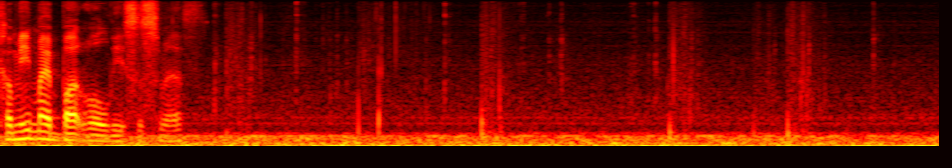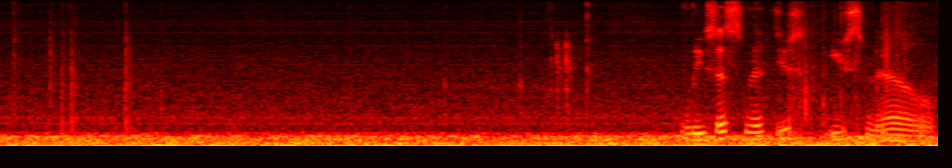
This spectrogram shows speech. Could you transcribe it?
Come eat my butthole, Lisa Smith. Lisa Smith, you you smell.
